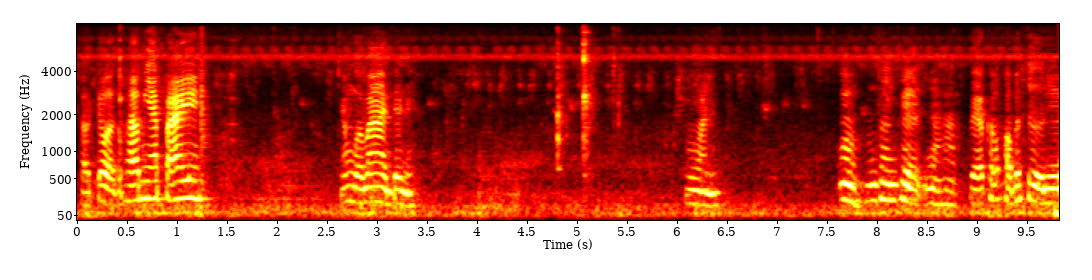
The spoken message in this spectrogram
เสาจ้อยกับพาเมียไป ยังบ่มาเจ้านี่ม่วนอืมมันทางเขตนะฮะแบบเขาเขาไปซื้อนี่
